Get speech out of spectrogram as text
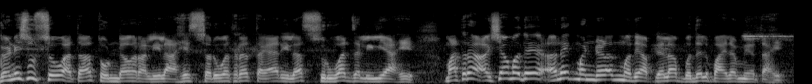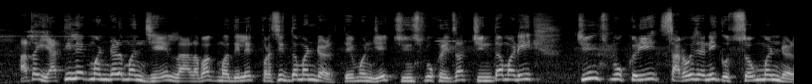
गणेशोत्सव आता तोंडावर आलेला आहे. सर्वत्र तयारीला सुरुवात झालेली आहे. मात्र अशामध्ये अनेक मंडळांमध्ये आपल्याला बदल पाहायला मिळत आहे. आता यातील एक मंडळ म्हणजे लालबागमधील एक प्रसिद्ध मंडळ. ते म्हणजे चिंचपोखळीचा चिंतामणी चिंचपोकळी सार्वजनिक उत्सव मंडळ.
